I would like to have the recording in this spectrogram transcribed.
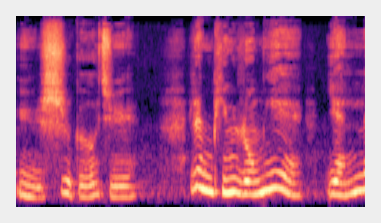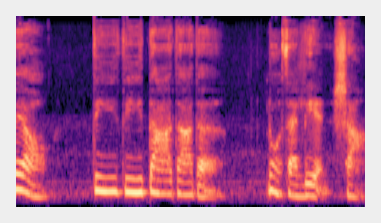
与世隔绝，任凭溶液、颜料滴滴答答的落在脸上。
